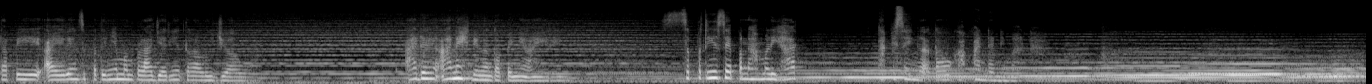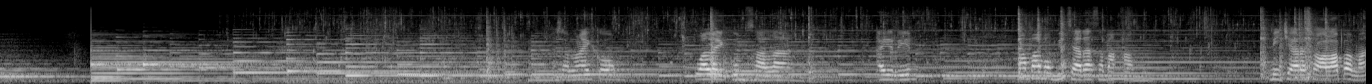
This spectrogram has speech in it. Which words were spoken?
Tapi Airin sepertinya mempelajarinya terlalu jauh. Ada yang aneh dengan topengnya Airin. Sepertinya saya pernah melihat, tapi saya nggak tahu kapan dan di mana. Waalaikumsalam. Airin, Mama mau bicara sama kamu. Bicara soal apa, Ma?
